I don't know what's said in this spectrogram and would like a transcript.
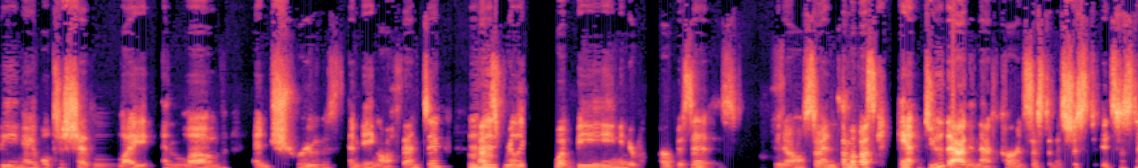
being able to shed light and love and truth and being authentic Mhm. that's really what being in your purpose is you know? So and some of us can't do that in that current system. It's just it's just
